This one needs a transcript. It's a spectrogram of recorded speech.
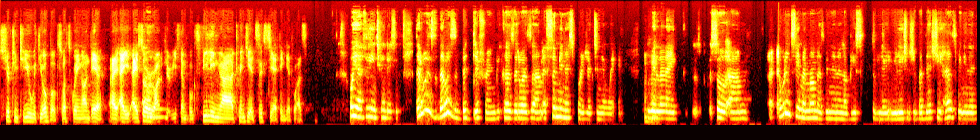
shifting to you with your books, what's going on there? I I, I saw um, one of your recent books, Feeling uh, 20 at 60, I think it was. Oh yeah, Feeling 20 at 60. That was that was a bit different because it was um, a feminist project in a way. Mm-hmm. We're like, so um, I wouldn't say my mom has been in an abusive relationship, but then she has been in an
